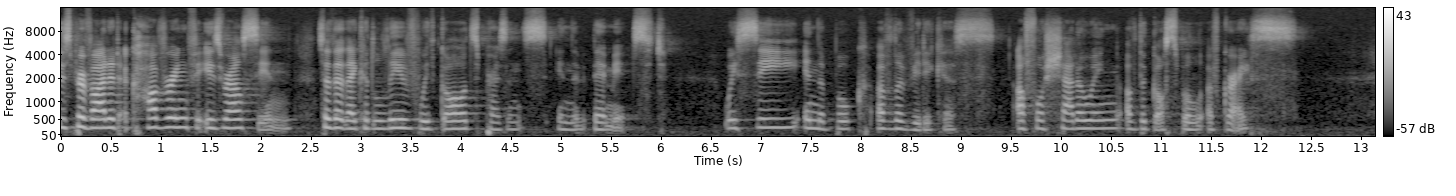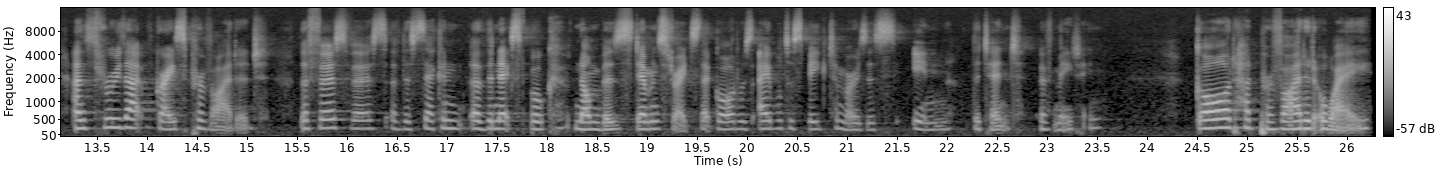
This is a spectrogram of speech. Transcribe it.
This provided a covering for Israel's sin so that they could live with God's presence in the, their midst. We see in the book of Leviticus a foreshadowing of the gospel of grace. And through that grace provided, the first verse of the second of the next book, Numbers, demonstrates that God was able to speak to Moses in the tent of meeting. God had provided a way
